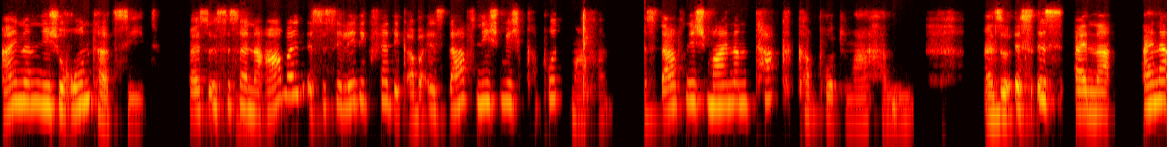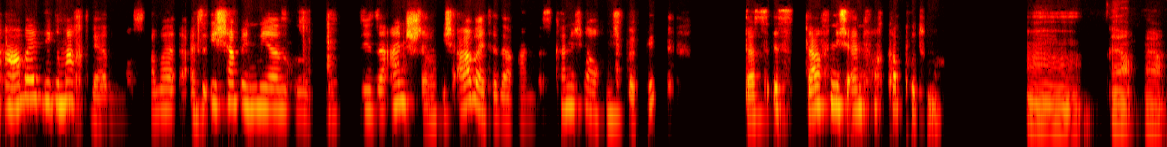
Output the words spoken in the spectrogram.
einen nicht runterzieht. Also es ist eine Arbeit, es ist erledigt, fertig, aber es darf nicht mich kaputt machen. Es darf nicht meinen Tag kaputt machen. Also es ist eine, eine Arbeit, die gemacht werden muss. Aber also ich habe in mir diese Einstellung, ich arbeite daran, das kann ich auch nicht perfekt. Das ist, darf nicht einfach kaputt machen. Mm, ja, ja.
